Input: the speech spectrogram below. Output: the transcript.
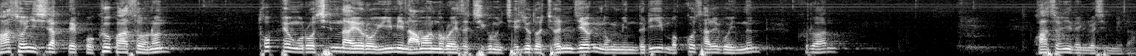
과수원이 시작됐고 그 과수원은 토평으로 신나요로 위미 남원으로 해서 지금은 제주도 전 지역 농민들이 먹고 살고 있는 그러한 과수원이 된 것입니다.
